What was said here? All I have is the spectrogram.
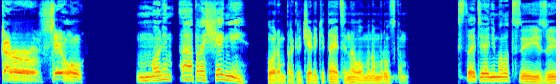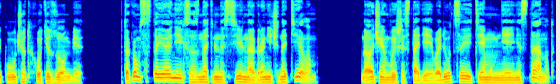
кр, силу!» «Молим о прощении!» — хором прокричали китайцы на ломаном русском. Кстати, они молодцы, язык учат, хоть и зомби. В таком состоянии их сознательность сильно ограничена телом. Но чем выше стадия эволюции, тем умнее не станут.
